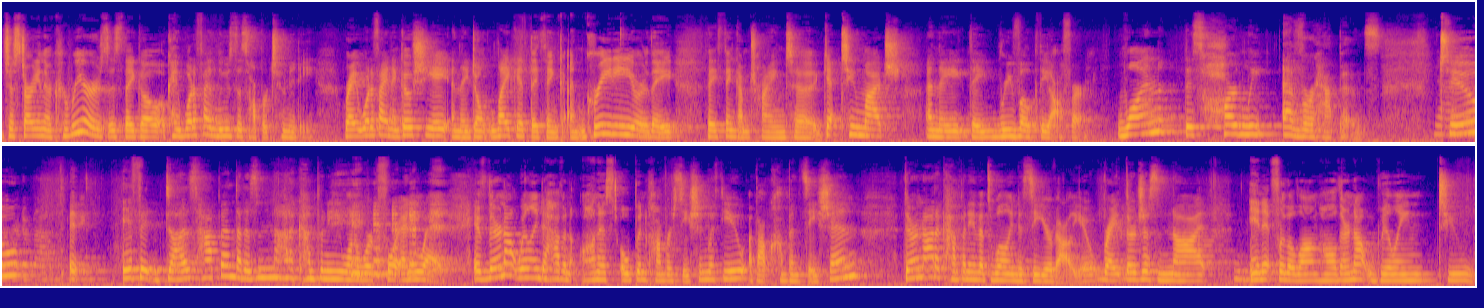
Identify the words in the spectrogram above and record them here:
just starting their careers, is they go, okay, what if I lose this opportunity, right? What if I negotiate and they don't like it? They think I'm greedy, or they they think I'm trying to get too much, and they they revoke the offer. One, this hardly ever happens. Yeah, Two, it if it does happen, that is not a company you want to work for anyway. If they're not willing to have an honest, open conversation with you about compensation, they're not a company that's willing to see your value, right? They're just not in it for the long haul. They're not willing to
